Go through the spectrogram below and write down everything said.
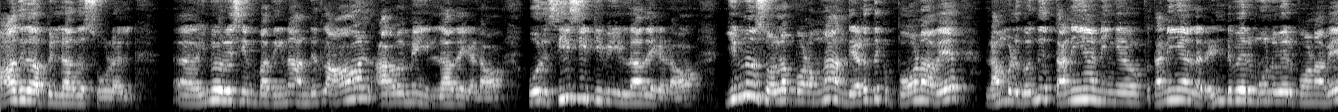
பாதுகாப்பு இல்லாத சூழல். இன்னொரு விஷயம் பார்த்தீங்கன்னா அந்த இடத்துல ஆள் அரவமே இல்லாத இடம். ஒரு சிசிடிவி இல்லாத இடம். இன்னும் சொல்ல போனோம்னா அந்த இடத்துக்கு போனாவே நம்மளுக்கு வந்து தனியாக நீங்கள் தனியாக இல்லை ரெண்டு பேர் மூணு பேர் போனாவே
